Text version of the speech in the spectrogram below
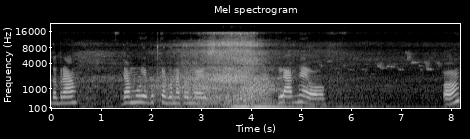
Dobra. Dam mu bo na pewno jest dla Neo. O.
